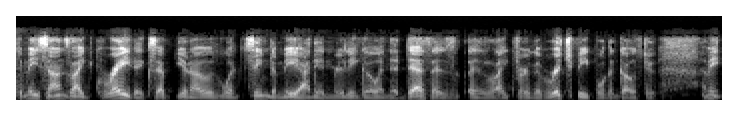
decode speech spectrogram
to me sounds like great. Except you know what seemed to me I didn't really go into death as, like for the rich people to go to. I mean,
